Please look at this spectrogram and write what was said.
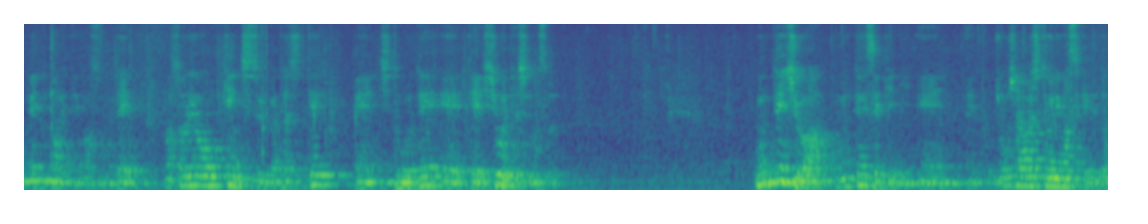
埋め込まれていますので、まあ、それを検知する形で、えー自動で、えー停止をいたします。運転手は運転席に、えー乗車はしておりますけれど、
